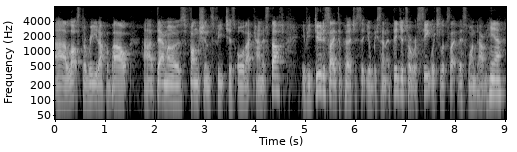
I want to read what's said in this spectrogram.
Uh, lots to read up about, uh, demos, functions, features, all that kind of stuff. If you do decide to purchase it, you'll be sent a digital receipt, which looks like this one down here.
